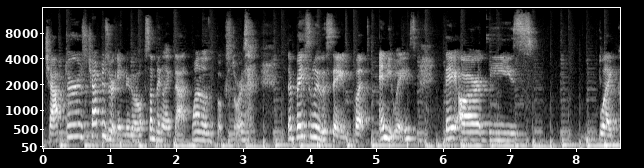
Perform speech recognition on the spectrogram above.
Chapters, Chapters or Indigo, something like that, one of those bookstores. they're basically the same, but anyways, they are these like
